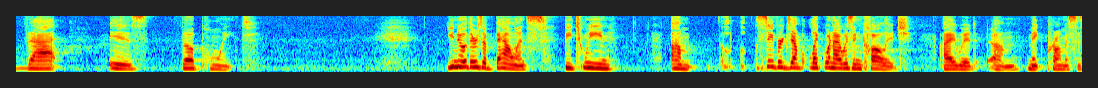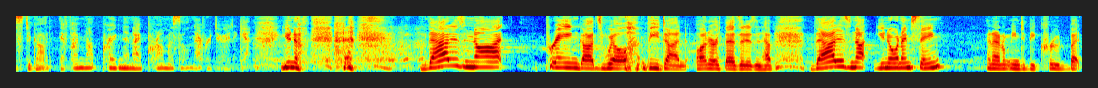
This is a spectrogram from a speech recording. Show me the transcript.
That is the point. You know, there's a balance between, um, say, for example, like when I was in college, I would um, make promises to God. If I'm not pregnant, I promise I'll never do it again. You know, that is not praying God's will be done on earth as it is in heaven. That is not, you know what I'm saying? And I don't mean to be crude, but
